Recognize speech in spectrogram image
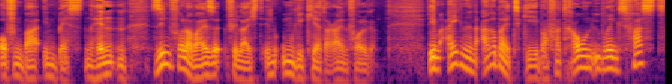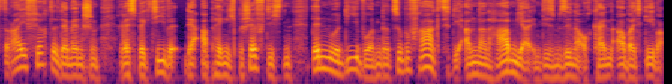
offenbar in besten Händen, sinnvollerweise vielleicht in umgekehrter Reihenfolge. Dem eigenen Arbeitgeber vertrauen übrigens fast drei Viertel der Menschen, respektive der abhängig Beschäftigten, denn nur die wurden dazu befragt. Die anderen haben ja in diesem Sinne auch keinen Arbeitgeber.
